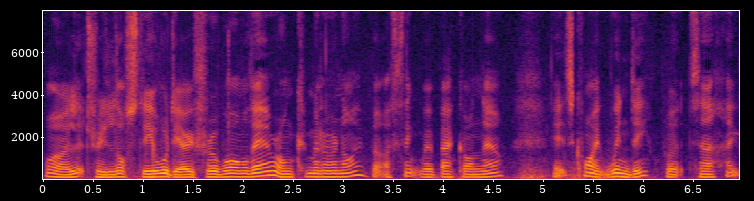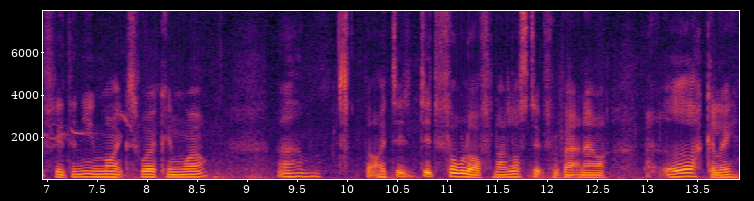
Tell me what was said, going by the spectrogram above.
Well, I literally lost the audio for a while there on Camilla and I, but I think we're back on now. It's quite windy, but uh, hopefully the new mic's working well. Um, but I did, did fall off and I lost it for about an hour. But luckily,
